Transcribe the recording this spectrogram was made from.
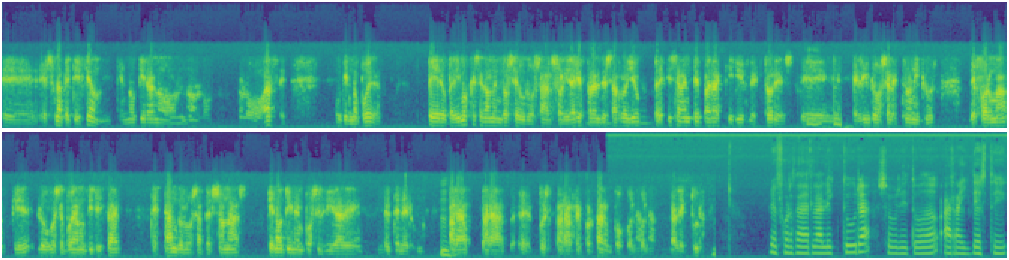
eh, es una petición, quien no quiera no, no, lo- hace, o quien no pueda, pero pedimos que se donen dos euros al Solidarios para el Desarrollo precisamente para adquirir lectores de libros electrónicos de forma que luego se puedan utilizar testándolos a personas que no tienen posibilidad de, de tener uno, para, para, eh, pues para reforzar un poco la, la- la lectura. reforzar la lectura, sobre todo a raíz de este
